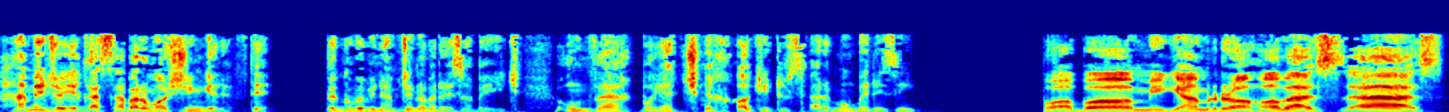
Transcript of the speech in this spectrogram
همه جای قصبه رو ماشین گرفته. بگو ببینم جناب رضا بیک اون وقت باید چه خاکی تو سرمون بریزیم؟ بابا میگم راهها بسته است.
